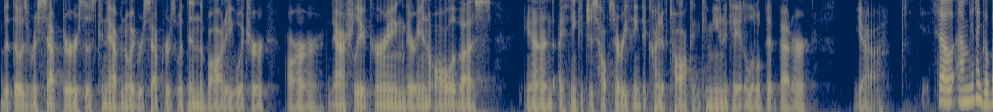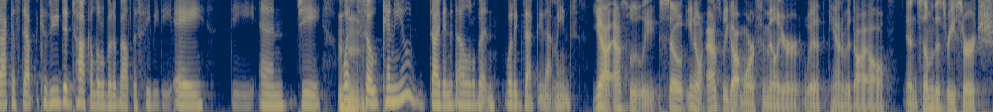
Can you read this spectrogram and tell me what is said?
that those receptors, those cannabinoid receptors within the body, which are, are naturally occurring, they're in all of us and I think it just helps everything to kind of talk and communicate a little bit better. Yeah. So I'm going to go back a step because you did talk a little bit about the CBD A, D, and G. What? Mm-hmm. So can you dive into that a little bit and what exactly that means? Yeah, absolutely. So you know, as we got more familiar with cannabidiol, and some of this research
